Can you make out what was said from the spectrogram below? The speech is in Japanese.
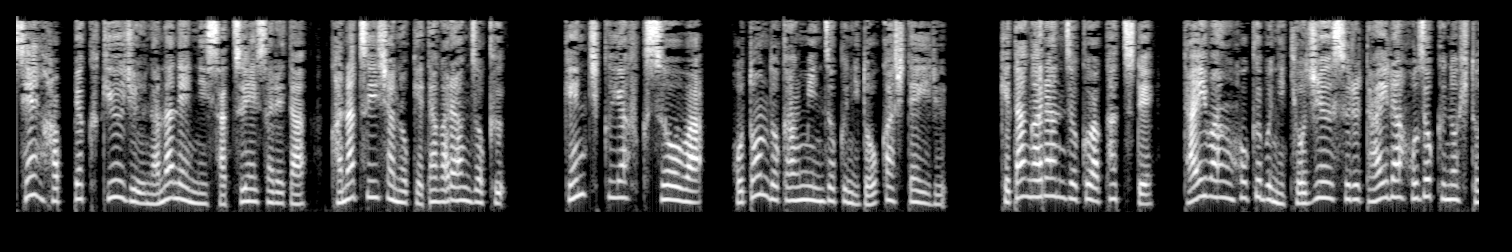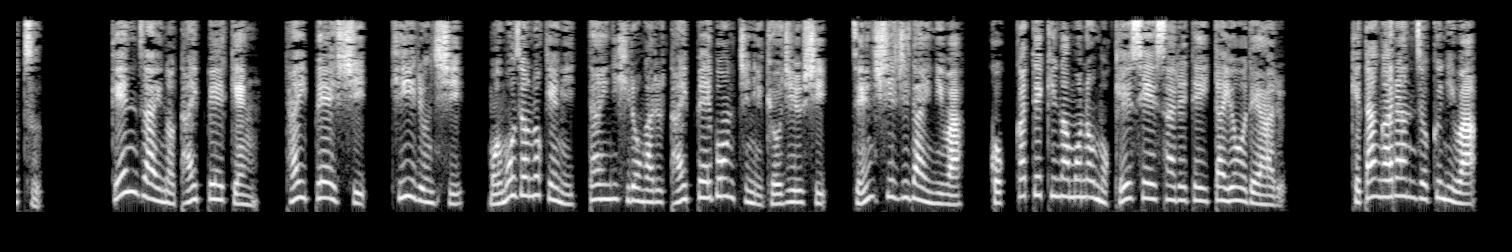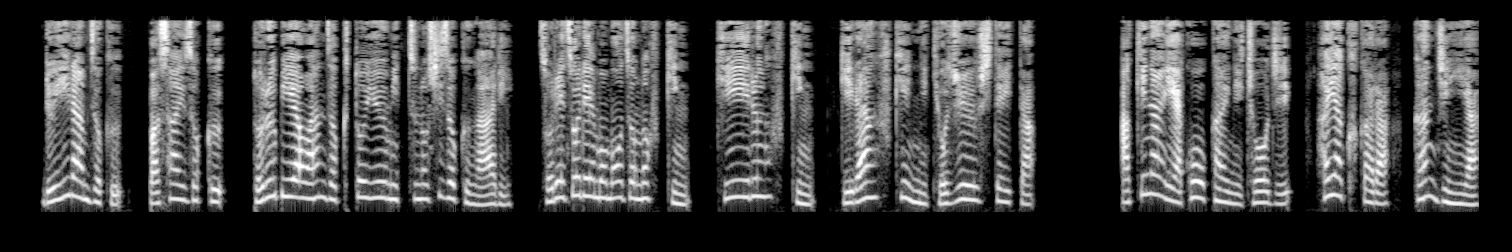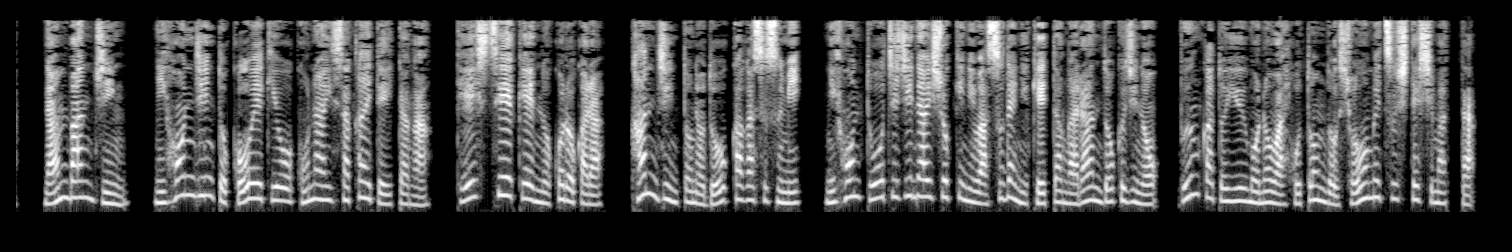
1897年に撮影された金津医者のケタガラン族。建築や服装はほとんど漢民族に同化している。ケタガラン族はかつて台湾北部に居住する平保族の一つ。現在の台北県、台北市、キールン市、桃園県一帯に広がる台北盆地に居住し、前史時代には国家的なものも形成されていたようである。ケタガラン族には、ルイラン族、バサイ族、トルビアワン族という三つの氏族があり、それぞれ桃園付近、キールン付近、ギラン付近に居住していた。商いや航海に長じ、早くから漢人や南蛮人、日本人と交易を行い栄えていたが、帝史政権の頃から漢人との同化が進み、日本統治時代初期にはすでにケタガラン独自の文化というものはほとんど消滅してしまった。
